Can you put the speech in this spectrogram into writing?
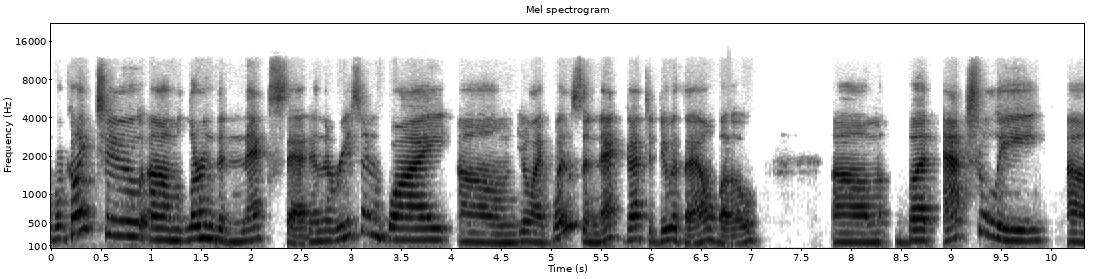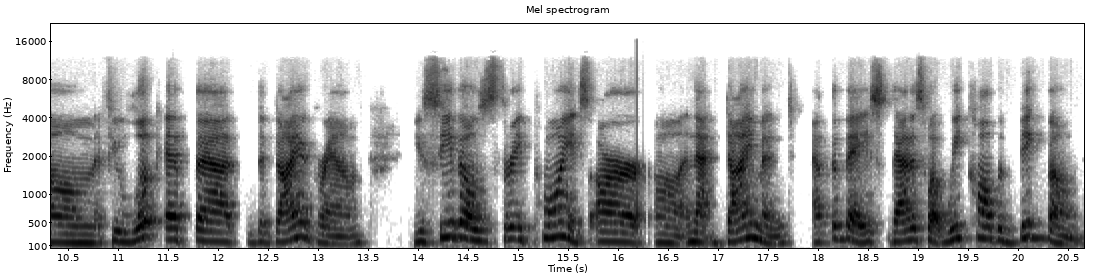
we're going to um, learn the neck set. And the reason why um, you're like, what does the neck got to do with the elbow? Um, but actually, um, if you look at that, the diagram, you see those three points are uh, and that diamond at the base, that is what we call the big bone.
